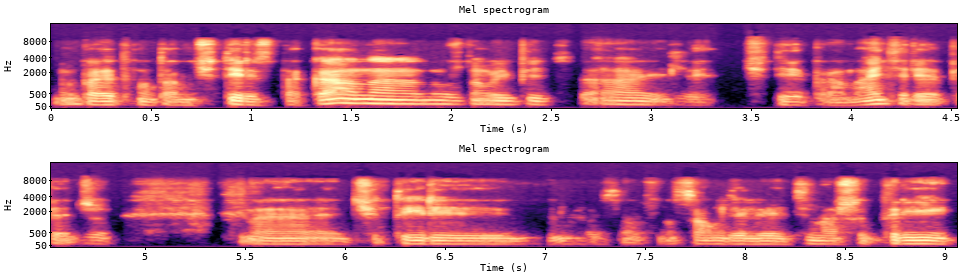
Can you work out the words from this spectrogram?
Ну, поэтому там четыре стакана нужно выпить, да, или четыре проматери, опять же. Э, четыре, на самом деле эти наши три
